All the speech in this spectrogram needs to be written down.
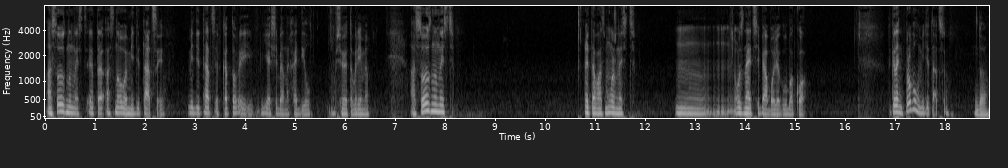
Осознанность — это основа медитации. Медитации, в которой я себя находил все это время. Осознанность — это возможность узнать себя более глубоко. Ты когда-нибудь пробовал медитацию? Да,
